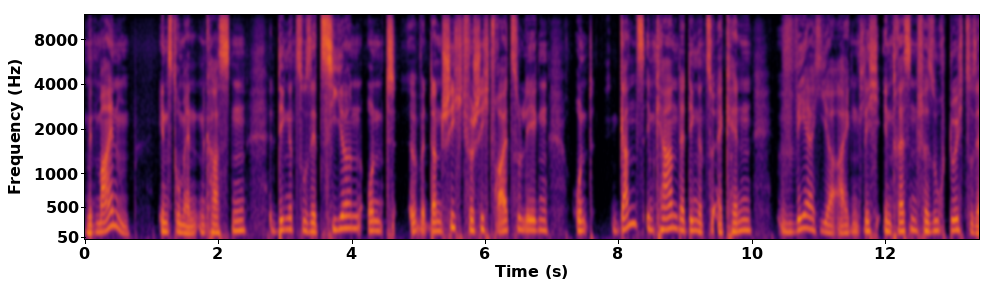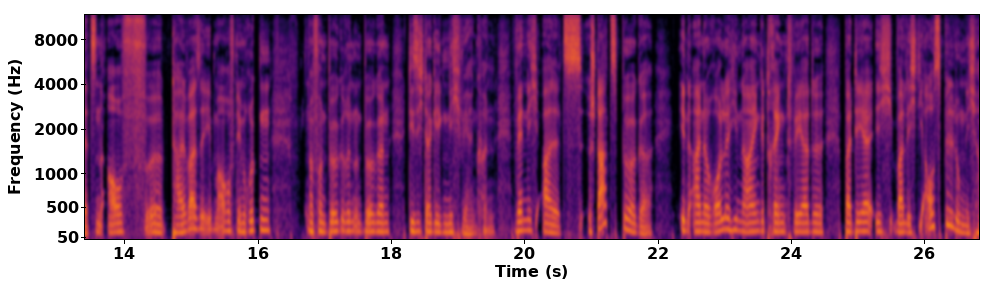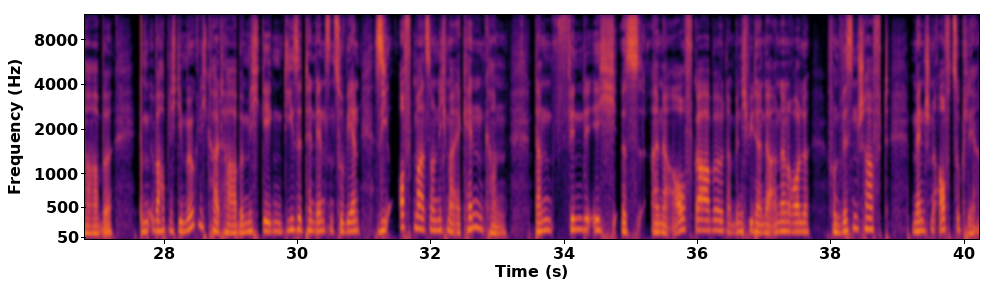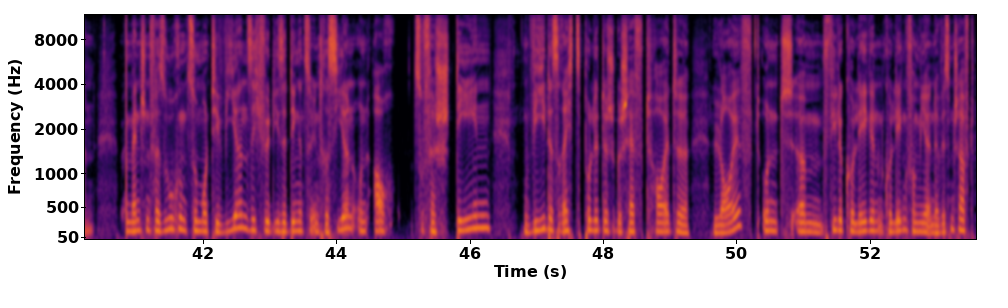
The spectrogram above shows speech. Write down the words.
mit meinem Instrumentenkasten Dinge zu sezieren und äh, dann Schicht für Schicht freizulegen und ganz im Kern der Dinge zu erkennen, wer hier eigentlich Interessen versucht durchzusetzen, auf äh, teilweise eben auch auf dem Rücken von Bürgerinnen und Bürgern, die sich dagegen nicht wehren können. Wenn ich als Staatsbürger in eine Rolle hineingedrängt werde, bei der ich, weil ich die Ausbildung nicht habe, ähm, überhaupt nicht die Möglichkeit habe, mich gegen diese Tendenzen zu wehren, sie oftmals noch nicht mal erkennen kann, dann finde ich es eine Aufgabe, dann bin ich wieder in der anderen Rolle von Wissenschaft, Menschen aufzuklären. Menschen versuchen zu motivieren, sich für diese Dinge zu interessieren und auch zu verstehen, wie das rechtspolitische Geschäft heute läuft. Und ähm, viele Kolleginnen und Kollegen von mir in der Wissenschaft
